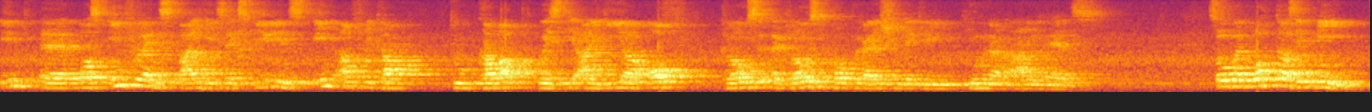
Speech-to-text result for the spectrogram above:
in, uh, was influenced by his experience in Africa to come up with the idea of a closer cooperation between human and animal health. So, but what does it mean?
